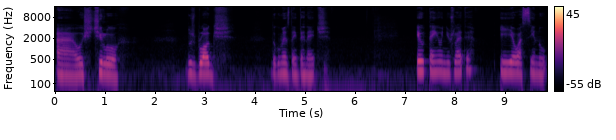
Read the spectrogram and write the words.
ao estilo dos blogs do começo da internet. Eu tenho newsletter e eu assino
